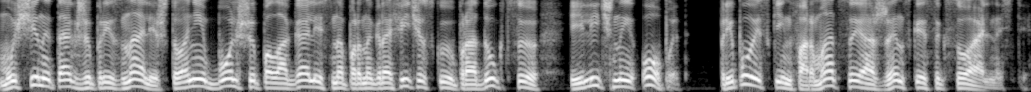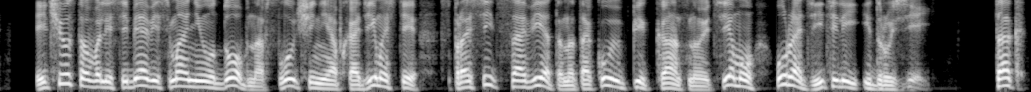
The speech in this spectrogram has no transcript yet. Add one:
Мужчины также признали, что они больше полагались на порнографическую продукцию и личный опыт при поиске информации о женской сексуальности, и чувствовали себя весьма неудобно в случае необходимости спросить совета на такую пикантную тему у родителей и друзей. Так,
